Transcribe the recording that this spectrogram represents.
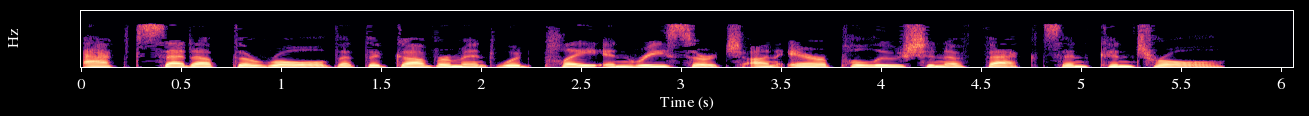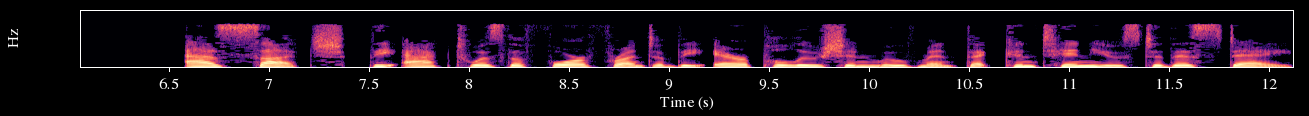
act set up the role that the government would play in research on air pollution effects and control. As such, the act was the forefront of the air pollution movement that continues to this day.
